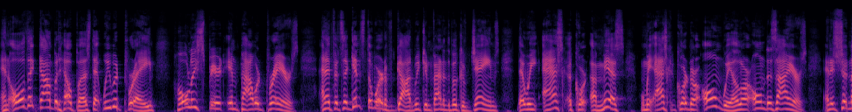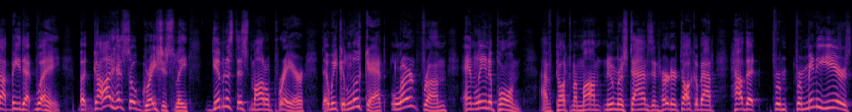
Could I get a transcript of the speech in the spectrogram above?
And all that God would help us, that we would pray Holy Spirit empowered prayers. And if it's against the word of God, we can find in the book of James that we ask amiss when we ask according to our own will, our own desires. And it should not be that way. But God has so graciously given us this model prayer that we can look at, learn from, and lean upon. I've talked to my mom numerous times and heard her talk about how that for, for many years,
